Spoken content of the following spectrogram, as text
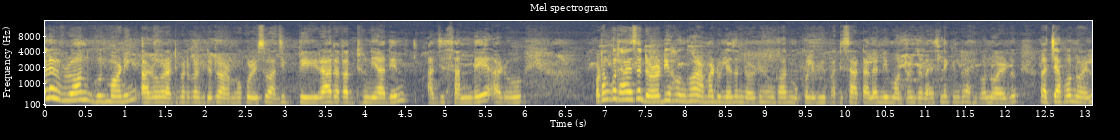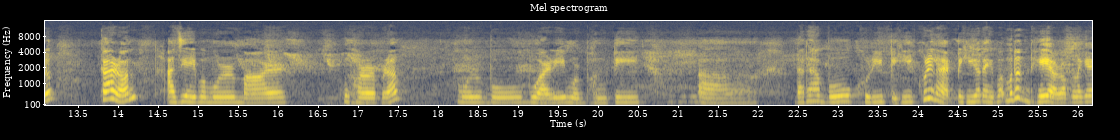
হেল্ল' এভৰিৱান গুড মৰ্ণিং আৰু ৰাতিপুৱা ৰাতিপুৱা ভিডিঅ'টো আৰম্ভ কৰিছোঁ আজি বিৰাট এটা ধুনীয়া দিন আজি ছানডে আৰু প্ৰথম কথা হৈছে দৰদী সংঘৰ আমাৰ দুলীয়াজন দৰদী সংঘত মুকলি বিহু পাতিছে আৰু তালৈ নিমন্ত্ৰণ জনাইছিলে কিন্তু আহিব নোৱাৰিলোঁ যাব নোৱাৰিলোঁ কাৰণ আজি আহিব মোৰ মাৰ ঘৰৰ পৰা মোৰ বৌ বোৱাৰী মোৰ ভণ্টি দাদা বৌ খুৰী পেহী খুৰী নাই পেহীহঁত আহিব মুঠতে ঢেৰ আৰু আপোনালোকে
